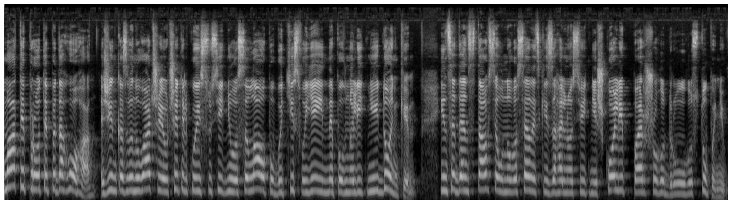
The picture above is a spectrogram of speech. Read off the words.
Мати проти педагога. Жінка звинувачує учительку із сусіднього села у побитті своєї неповнолітньої доньки. Інцидент стався у Новоселицькій загальноосвітній школі першого-другого ступенів.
